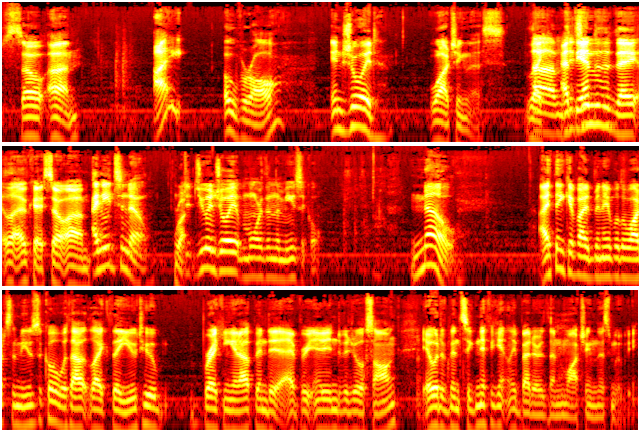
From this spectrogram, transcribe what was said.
So, um, I overall enjoyed watching this. Like Um, at the end of the day, like, okay. So, um, I need to know. What? Did you enjoy it more than the musical? no, I think if I'd been able to watch the musical without like the YouTube breaking it up into every individual song, it would have been significantly better than watching this movie.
